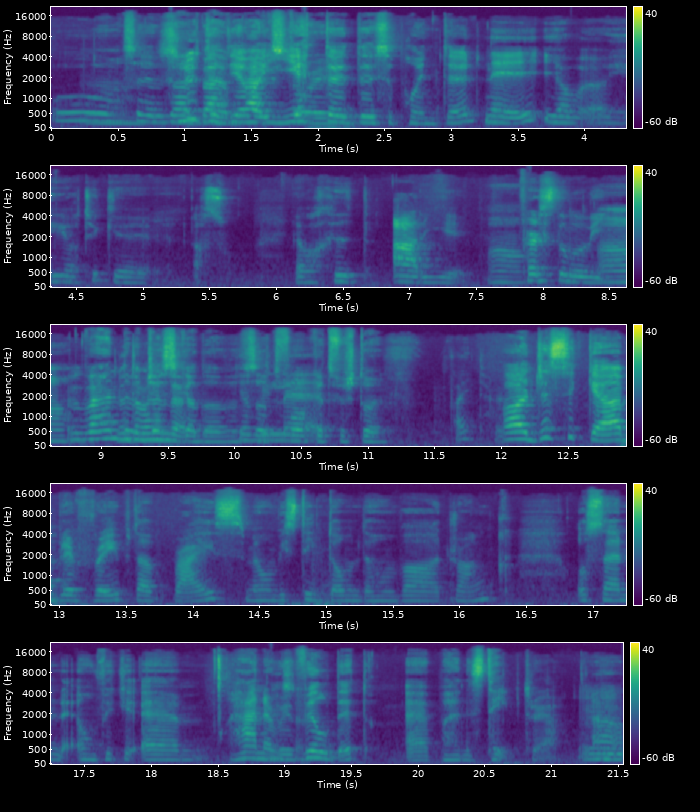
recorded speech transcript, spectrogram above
Oh, alltså, det där Slutet, bad jag var jättedisappointed. Nej, jag, jag tycker, alltså, jag var skitarg. Ja. Personally. Ja. Men vad hände Vänta, med vad Jessica då? Jag så ville- att folket förstår. Fight her. Ja, Jessica blev raped av Bryce men hon visste inte om det, hon var drunk. Och sen hon fick, um, Hannah revealed it eh, på hennes tape tror jag. Mm.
